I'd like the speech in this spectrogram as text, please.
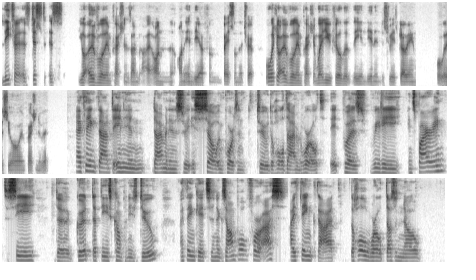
Lita, it's just it's your overall impressions on on on India from based on the trip. What was your overall impression? Where do you feel that the Indian industry is going? What was your impression of it? I think that the Indian diamond industry is so important to the whole diamond world. It was really inspiring to see the good that these companies do. I think it's an example for us. I think that the whole world doesn't know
